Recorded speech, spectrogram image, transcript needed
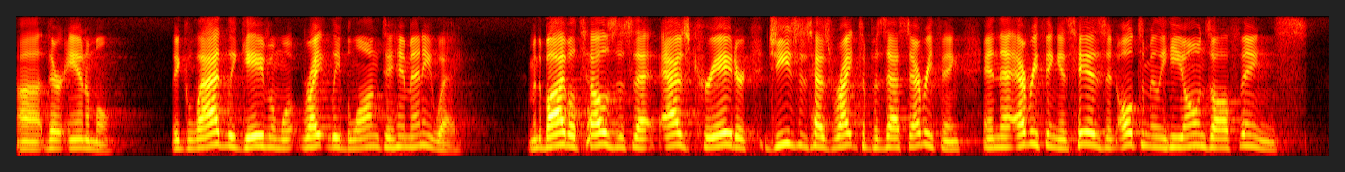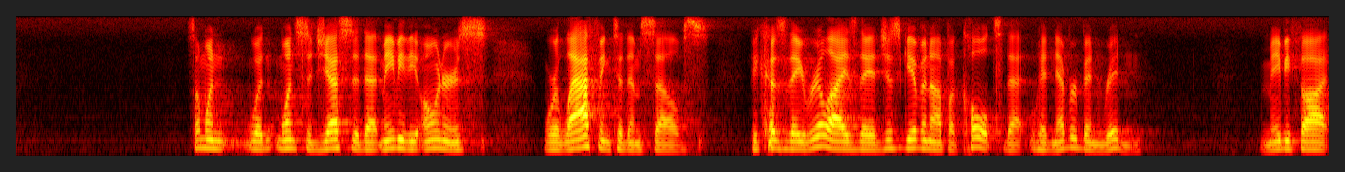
uh, their animal. They gladly gave him what rightly belonged to him anyway. I mean, the Bible tells us that as creator, Jesus has right to possess everything, and that everything is his, and ultimately he owns all things. Someone once suggested that maybe the owners were laughing to themselves because they realized they had just given up a colt that had never been ridden. Maybe thought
